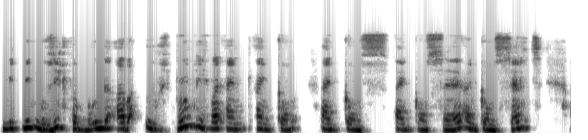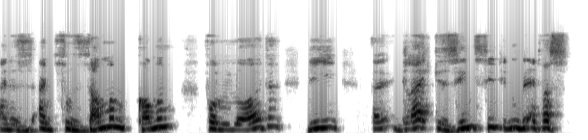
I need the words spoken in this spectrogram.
mit, mit Musik verbunden, aber ursprünglich war ein, ein, ein, ein Konzert, ein Konzert, ein Zusammenkommen von Leuten, die äh, gleichgesinnt sind und etwas,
